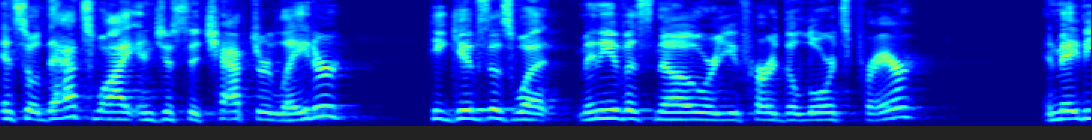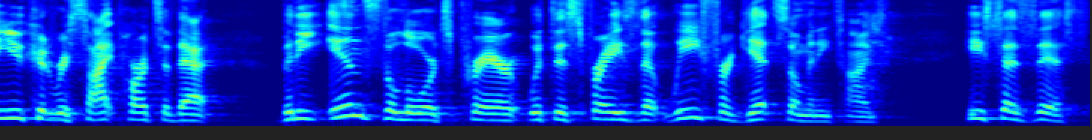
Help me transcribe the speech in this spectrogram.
And so that's why, in just a chapter later, he gives us what many of us know or you've heard the Lord's Prayer. And maybe you could recite parts of that. But he ends the Lord's Prayer with this phrase that we forget so many times. He says this,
